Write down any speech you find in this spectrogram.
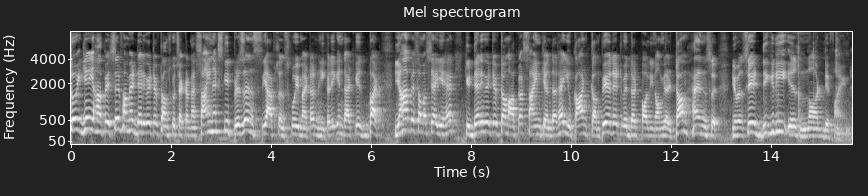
तो ये यहाँ पे सिर्फ़ हमें डेरिवेटिव टर्म्स को चेक करना है। साइन एक्स की प्रेजेंस या एब्सेंस कोई मैटर नहीं करेगी इन दैट केस बट यहाँ पे समस्या ये है कि डेरिवेटिव टर्म आपका साइन के अंदर है। You can't compare it with that polynomial term hence you will say degree is not defined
